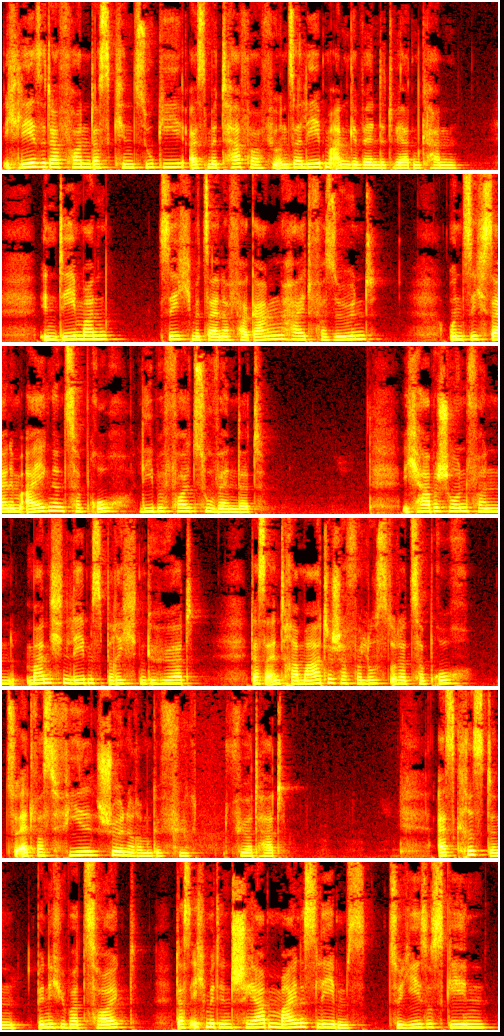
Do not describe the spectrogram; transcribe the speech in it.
Ich lese davon, dass Kintsugi als Metapher für unser Leben angewendet werden kann, indem man sich mit seiner Vergangenheit versöhnt und sich seinem eigenen Zerbruch liebevoll zuwendet. Ich habe schon von manchen Lebensberichten gehört, dass ein dramatischer Verlust oder Zerbruch zu etwas viel Schönerem geführt hat. Als Christin bin ich überzeugt, dass ich mit den Scherben meines Lebens zu Jesus gehen,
